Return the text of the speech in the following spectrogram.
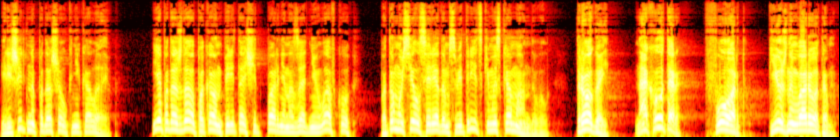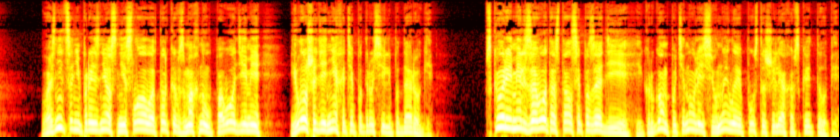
и решительно подошел к Николаю. Я подождал, пока он перетащит парня на заднюю лавку, потом уселся рядом с Витрицким и скомандовал. «Трогай! На хутор! Форт! К южным воротам!» Возница не произнес ни слова, только взмахнул поводьями, и лошади нехотя потрусили по дороге. Вскоре мельзавод остался позади, и кругом потянулись унылые пустоши ляховской топи.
